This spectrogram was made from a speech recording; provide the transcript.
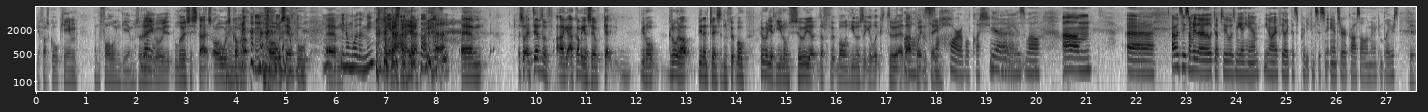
your first goal came in the following game. So there you go. Lewis's stats always Mm. coming up, always helpful. Um, you know more than me. yeah. um, so in terms of, I, I come to yourself, get, you know, growing up, being interested in football, who were your heroes? Who were your, the football and heroes that you looked to at that oh, point in this is a horrible question for me as well. Um, uh, I would say somebody that I looked up to was Mia Hamm. You know, I feel like that's a pretty consistent answer across all American players. Yeah.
